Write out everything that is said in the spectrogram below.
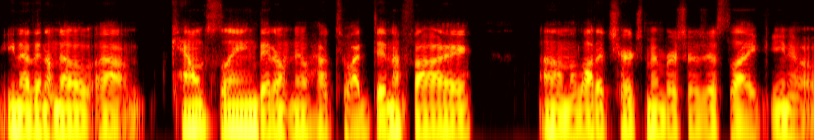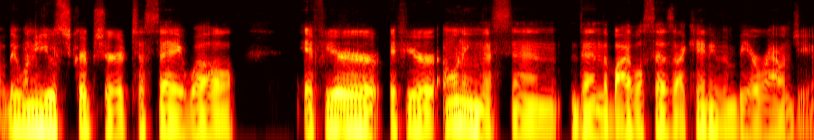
You know, they don't know um, counseling, they don't know how to identify. Um, a lot of church members are just like, you know, they want to use scripture to say, well, if you're if you're owning this sin, then the Bible says I can't even be around you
